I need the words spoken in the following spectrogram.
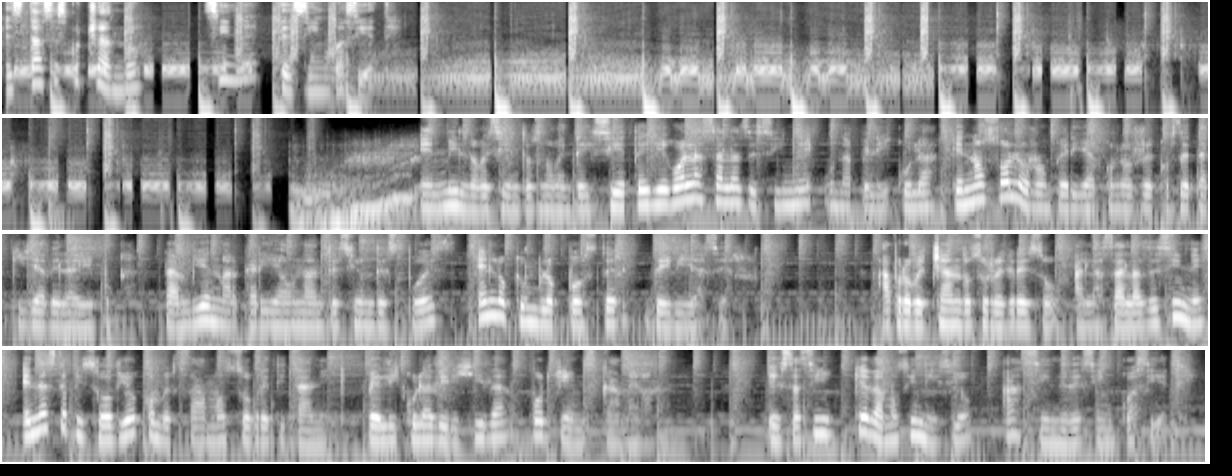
Estás escuchando Cine de 5 a 7. En 1997 llegó a las salas de cine una película que no solo rompería con los récords de taquilla de la época, también marcaría un antes y un después en lo que un blockbuster debía ser. Aprovechando su regreso a las salas de cine, en este episodio conversamos sobre Titanic, película dirigida por James Cameron. Es así que damos inicio a Cine de 5 a 7.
